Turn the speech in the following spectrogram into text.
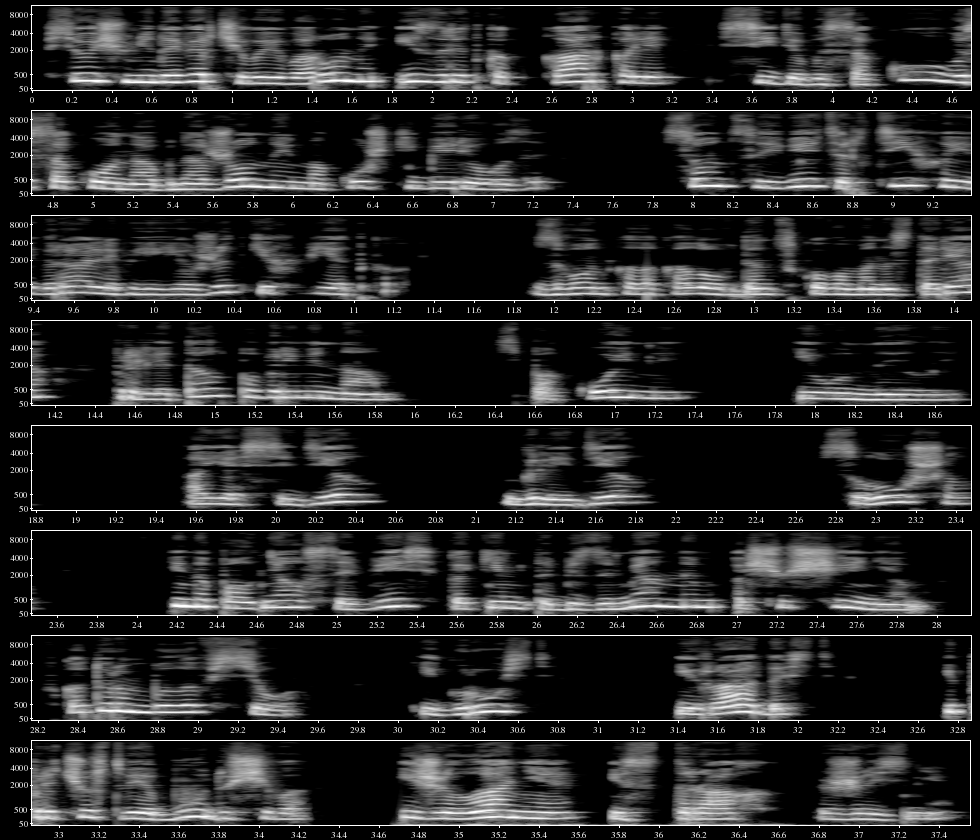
Все еще недоверчивые вороны изредка каркали, сидя высоко-высоко на обнаженной макушке березы. Солнце и ветер тихо играли в ее жидких ветках. Звон колоколов Донского монастыря прилетал по временам, спокойный и унылый а я сидел, глядел, слушал и наполнялся весь каким-то безымянным ощущением, в котором было все — и грусть, и радость, и предчувствие будущего, и желание, и страх жизни.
